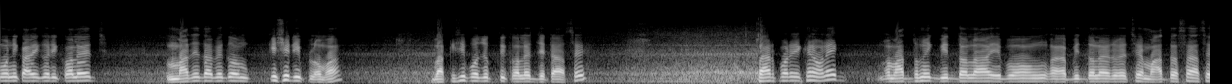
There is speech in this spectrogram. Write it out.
মণি কারিগরি কলেজ, মাজেদা বেগম কৃষি ডিপ্লোমা বা কৃষি প্রযুক্তি কলেজ যেটা আছে। তারপরে এখানে অনেক মাধ্যমিক বিদ্যালয় এবং বিদ্যালয় রয়েছে মাদ্রাসা আছে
